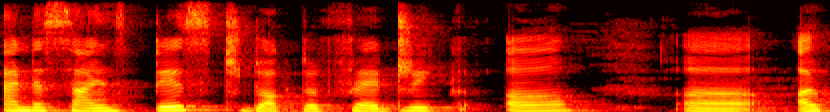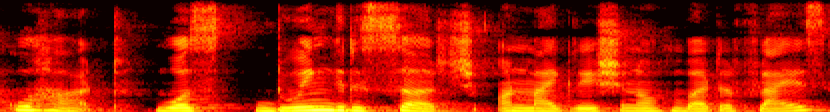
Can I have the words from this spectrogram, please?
and a scientist dr frederick uh, uh, was doing research on migration of butterflies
